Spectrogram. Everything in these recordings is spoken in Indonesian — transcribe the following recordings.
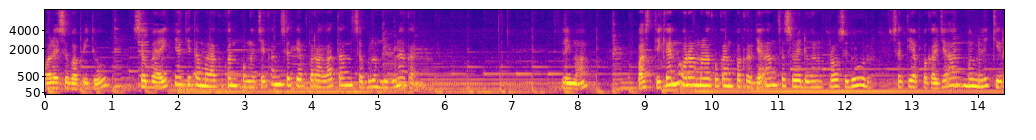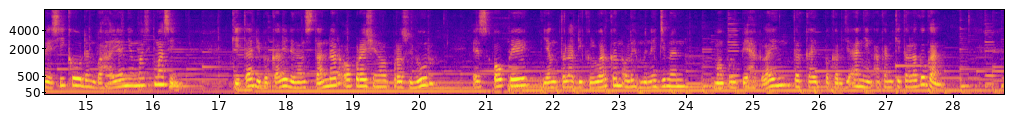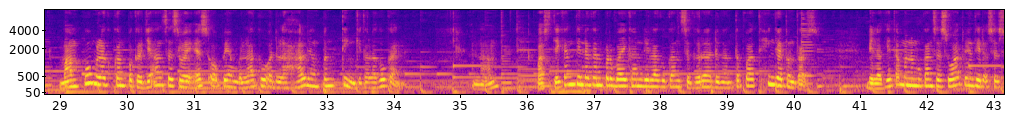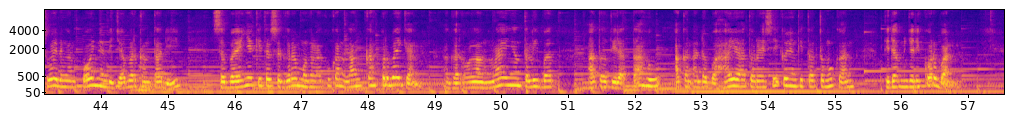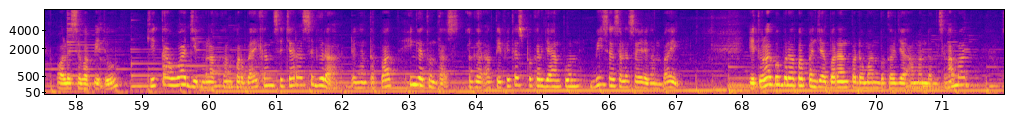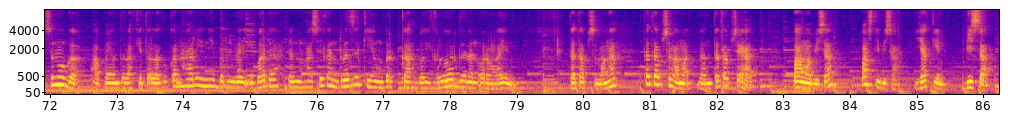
Oleh sebab itu, sebaiknya kita melakukan pengecekan setiap peralatan sebelum digunakan. 5. Pastikan orang melakukan pekerjaan sesuai dengan prosedur. Setiap pekerjaan memiliki risiko dan bahayanya masing-masing. Kita dibekali dengan standar operational prosedur SOP yang telah dikeluarkan oleh manajemen maupun pihak lain terkait pekerjaan yang akan kita lakukan. Mampu melakukan pekerjaan sesuai SOP yang berlaku adalah hal yang penting kita lakukan. 6. Pastikan tindakan perbaikan dilakukan segera dengan tepat hingga tuntas. Bila kita menemukan sesuatu yang tidak sesuai dengan poin yang dijabarkan tadi, sebaiknya kita segera melakukan langkah perbaikan agar orang lain yang terlibat atau tidak tahu akan ada bahaya atau resiko yang kita temukan tidak menjadi korban. Oleh sebab itu, kita wajib melakukan perbaikan secara segera dengan tepat hingga tuntas agar aktivitas pekerjaan pun bisa selesai dengan baik. Itulah beberapa penjabaran pedoman bekerja aman dan selamat. Semoga apa yang telah kita lakukan hari ini bernilai ibadah dan menghasilkan rezeki yang berkah bagi keluarga dan orang lain. Tetap semangat, tetap selamat, dan tetap sehat. Pama bisa, pasti bisa, yakin bisa.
